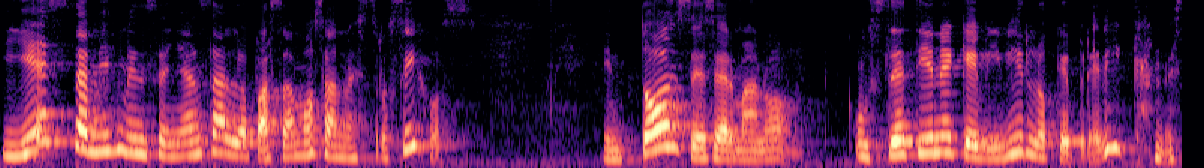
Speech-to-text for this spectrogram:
Y esta misma enseñanza lo pasamos a nuestros hijos. Entonces, hermano, usted tiene que vivir lo que predica, ¿no es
